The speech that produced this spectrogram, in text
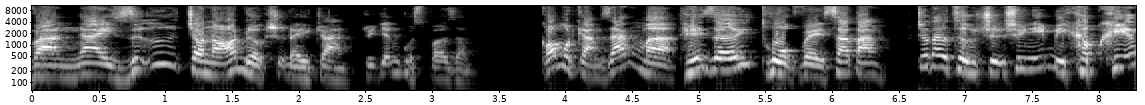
và Ngài giữ cho nó được sự đầy tràn. Truy dẫn của Spurgeon. Có một cảm giác mà thế giới thuộc về Satan Chúng ta thường sự suy nghĩ bị khập khiễng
